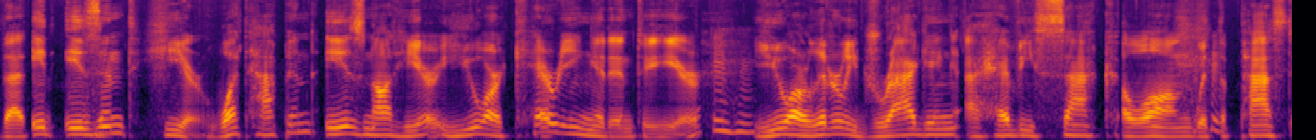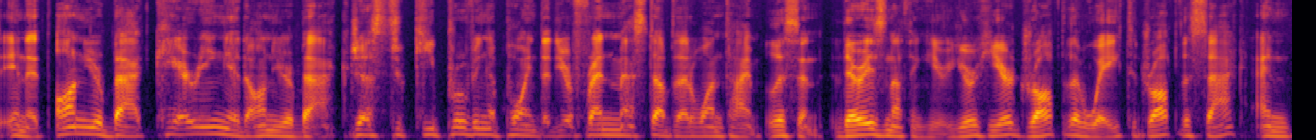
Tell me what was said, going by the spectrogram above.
that it isn't here. What happened is not here. You are carrying it into here. Mm-hmm. You are literally dragging a heavy sack along with the past in it on your back, carrying it on your back just to keep proving a point that your friend messed up that one time. Listen, there is nothing here. You're here, drop the weight, drop the sack, and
